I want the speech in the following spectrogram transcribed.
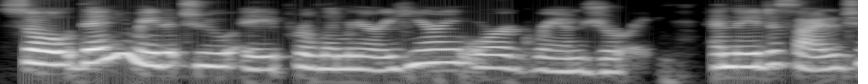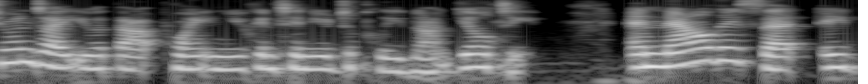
So then you made it to a preliminary hearing or a grand jury and they decided to indict you at that point and you continued to plead not guilty. And now they set a,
